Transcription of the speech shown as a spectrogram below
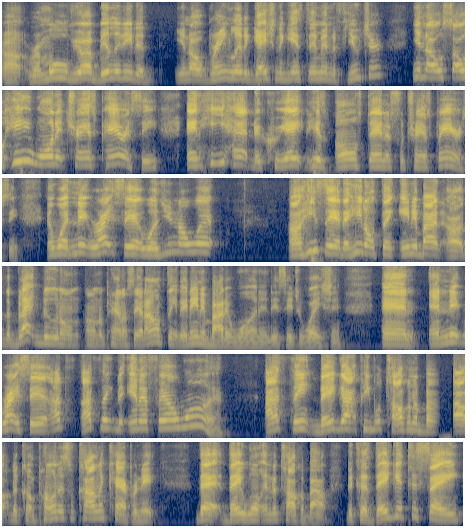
uh, remove your ability to you know bring litigation against them in the future. You know, so he wanted transparency and he had to create his own standards for transparency. And what Nick Wright said was, you know what? Uh, he said that he don't think anybody, uh, the black dude on, on the panel said, I don't think that anybody won in this situation. And and Nick Wright said, I, I think the NFL won. I think they got people talking about the components of Colin Kaepernick that they want him to talk about because they get to say,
